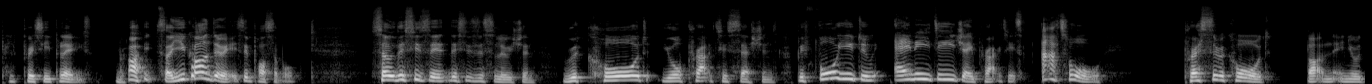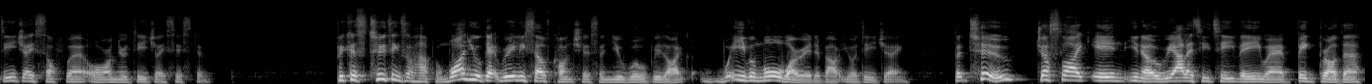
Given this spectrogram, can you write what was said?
pretty please. Right? So you can't do it, it's impossible. So this is the, this is the solution. Record your practice sessions. Before you do any DJ practice at all, press the record button in your DJ software or on your DJ system. Because two things will happen. One, you'll get really self conscious and you will be like even more worried about your DJing. But two, just like in, you know, reality TV where Big Brother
